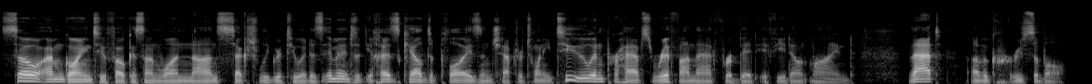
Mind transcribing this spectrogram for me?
So I'm going to focus on one non sexually gratuitous image that Yechezkel deploys in chapter 22 and perhaps riff on that for a bit if you don't mind. That of a crucible.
